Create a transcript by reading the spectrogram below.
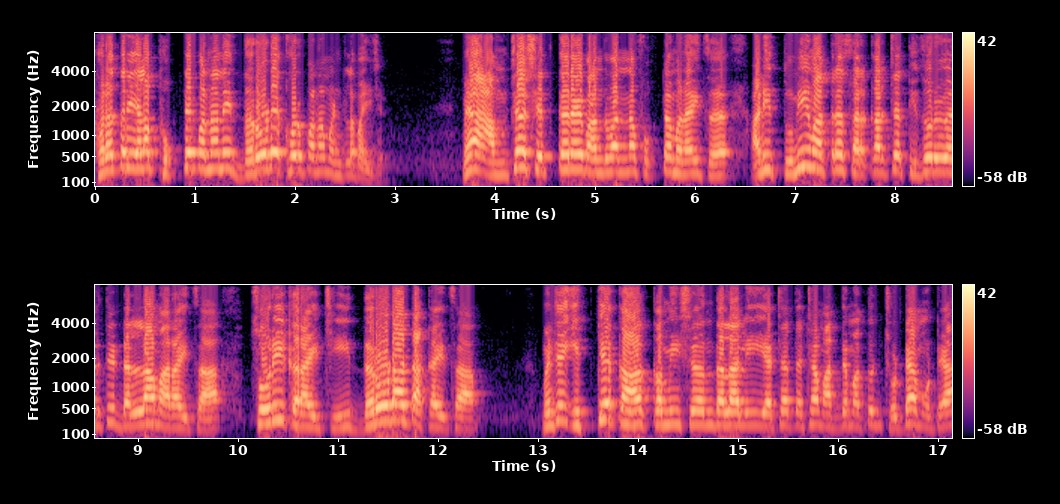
खरं तर याला फुकटेपणा नाही दरोडेखोरपणा म्हटलं पाहिजे. म्हणजे आमच्या शेतकरी बांधवांना फुकट म्हणायचं आणि तुम्ही मात्र सरकारच्या तिजोरीवरती डल्ला मारायचा चोरी करायची दरोडा टाकायचा. म्हणजे इतके काळ कमिशन दलाली याच्या त्याच्या माध्यमातून छोट्या मोठ्या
